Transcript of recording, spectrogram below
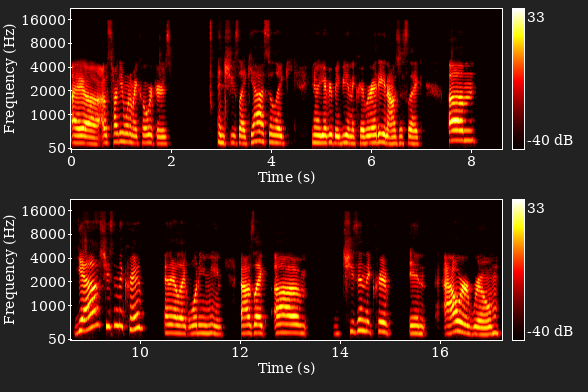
I uh I was talking to one of my coworkers and she's like, Yeah, so like, you know, you have your baby in the crib already? And I was just like, um, yeah, she's in the crib. And they're like, What do you mean? And I was like, um, she's in the crib in our room.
